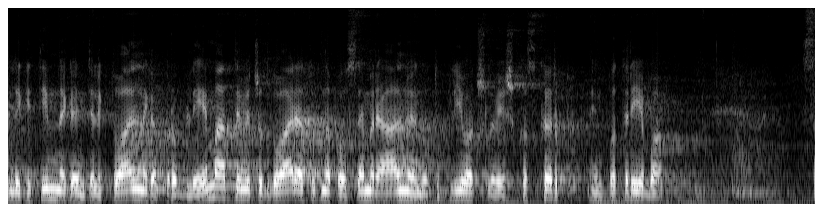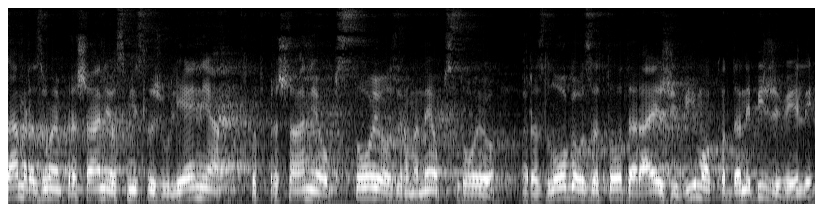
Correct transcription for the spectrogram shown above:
legitimnega intelektualnega problema, temveč odgovarja tudi na povsem realno in utopljivo človeško skrb in potrebo. Sam razumem vprašanje v smislu življenja kot vprašanje obstoju oziroma neobstoju razlogov za to, da raje živimo, kot da ne bi živeli.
